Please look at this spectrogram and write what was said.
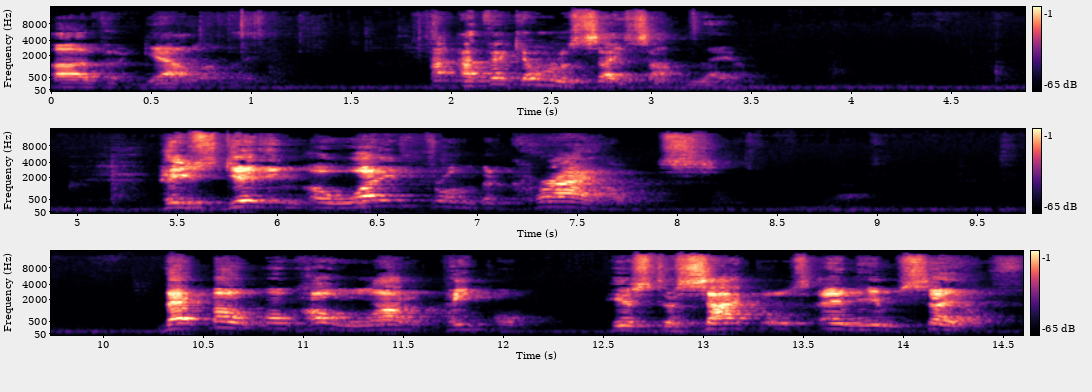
of Galilee. I, think I want to say something there. He's getting away from the crowds. That boat won't hold a lot of people, his disciples and himself.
